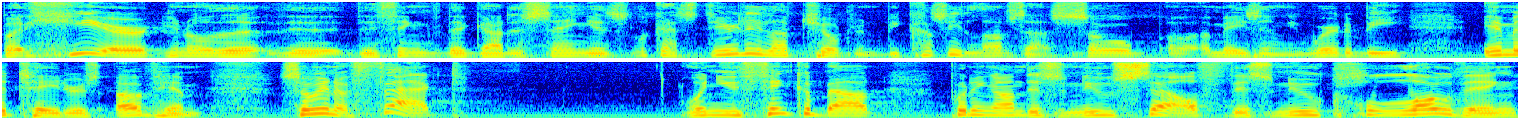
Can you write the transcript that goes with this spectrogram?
But here, you know, the, the, the thing that God is saying is look, God's dearly loved children because He loves us so uh, amazingly. We're to be imitators of Him. So, in effect, when you think about putting on this new self, this new clothing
